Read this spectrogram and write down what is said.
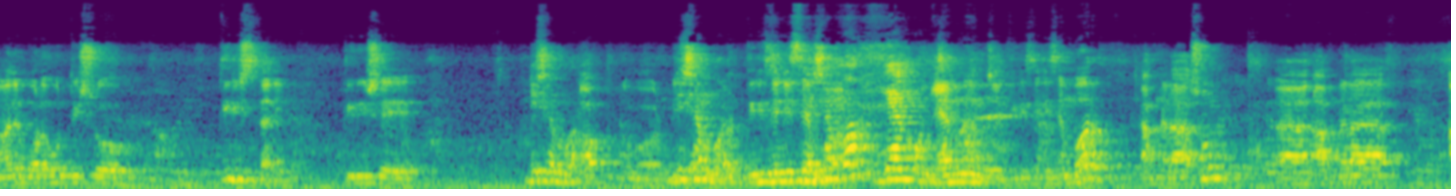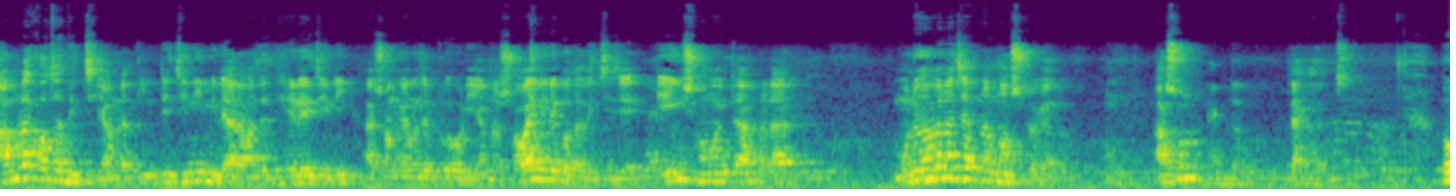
আমাদের পরবর্তী শো তিরিশ তারিখ তিরিশে ডিসেম্বর। October December. তিরিশে ডিসেম্বর। ডিসেম্বর, জ্ঞান মঞ্চে। জ্ঞান মঞ্চে তিরিশে ডিসেম্বর। আপনারা আসুন আপনারা আমরা কথা দিচ্ছি আমরা তিনটে যিনি মিলে আর আমাদের ধেড়ে যিনি আর সঙ্গে আমাদের প্রহরী আমরা সবাই মিলে কথা দিচ্ছি যে এই সময়টা আপনারা মনে হবে না যে আপনার নষ্ট গেল। আসুন একদম। দেখা হচ্ছে। ও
